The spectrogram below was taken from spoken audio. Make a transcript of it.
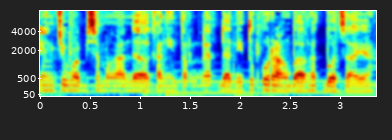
yang cuma bisa mengandalkan internet dan itu kurang banget buat saya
